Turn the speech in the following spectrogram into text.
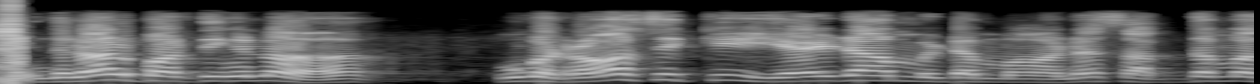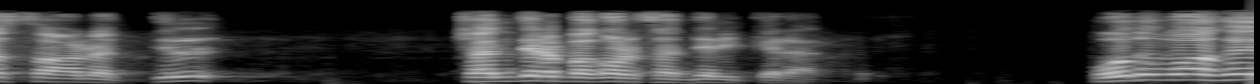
இந்த நாள் பார்த்தீங்கன்னா உங்கள் ராசிக்கு ஏழாம் இடமான சப்தமஸ்தானத்தில் சந்திர பகவான் சஞ்சரிக்கிறார். பொதுவாக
